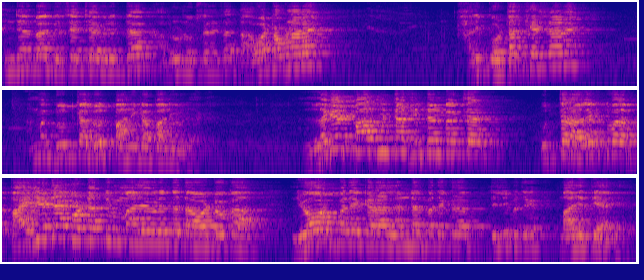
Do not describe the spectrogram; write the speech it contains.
हिंडनबर्ग रिसर्चच्या विरुद्ध अब्रू नुकसानीचा दावा ठोकणार आहे खाली कोर्टात खेचणार आहे. मग दूध का दूध पाणी का पाणी हो जाएगा. लगेच पाच मिनिटात हिंडनबर्गचं उत्तर आलं की तुम्हाला पाहिजे त्या कोर्टात तुम्ही माझ्या विरुद्ध दावा ठोका. न्यूयॉर्कमध्ये करा लंडनमध्ये करा दिल्लीमध्ये करा माझी तयारी आहे.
